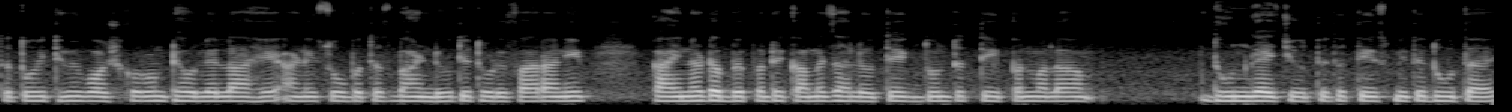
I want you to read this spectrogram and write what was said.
तर तो इथे मी वॉश करून ठेवलेला आहे आणि सोबतच भांडी होती थोडीफार आणि काही ना डबे पण रिकामे झाले होते. एक दोन तर ते पण मला धुवून घ्यायचे होते तर तेच मी ते धुत आहे.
